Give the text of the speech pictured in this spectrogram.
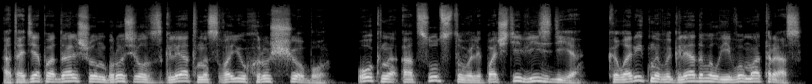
Отойдя подальше, он бросил взгляд на свою хрущобу. Окна отсутствовали почти везде, колоритно выглядывал его матрас.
